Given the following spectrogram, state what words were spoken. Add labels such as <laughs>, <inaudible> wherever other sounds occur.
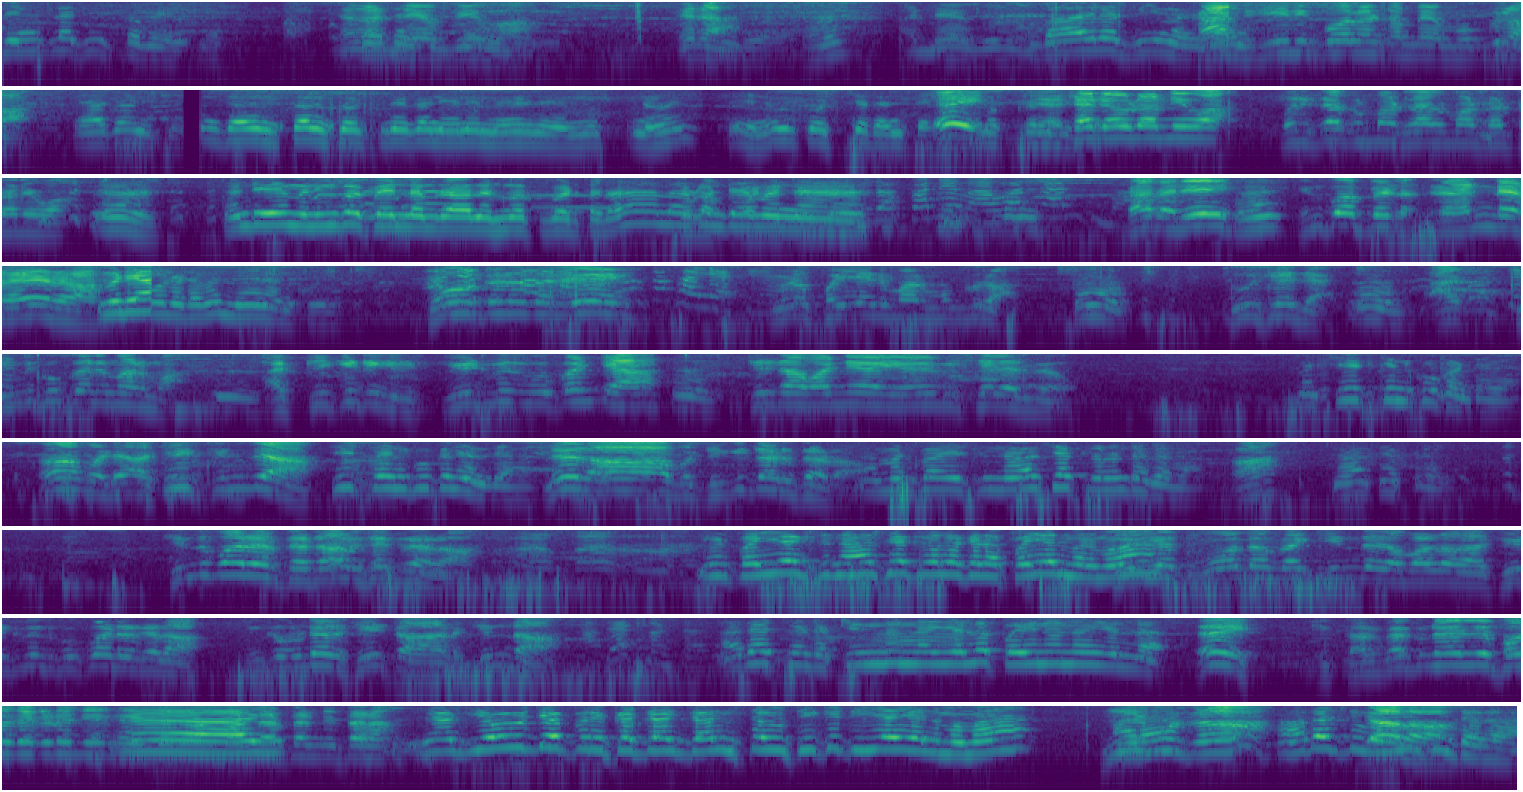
దీంట్లో తీసుకోపోయి దేవస్థానికి వచ్చినాక నేనే మేడ ముట్టినా? ఊరికి వచ్చేది అంతే. అంటే ఏమన్నా ఇంకో పెండం రావాలని మొక్క పెడతాడా? లేకుంటే ఏమన్నా కాదని ఇంకో పెళ్ళ రండి రేరా అనుకుంటా చూడుతున్నదని ఇప్పుడు పోయేది మన ముగ్గురు. చూసేదే? కింది కుక్కని మనమా? ఆ. టికెట్ స్పీడ్ మీద కుక్కంటే. తిరిగి అవన్నీ ఏమి ఇచ్చేలేదు మేము. సీట్ కింద కూకుంటావా సీట్ కింద? సీట్ పైన కూకొని వెళ్తా లేదా? టికెట్ అడుగుతాడు? నాలుగు చక్రాలు ఉంటాయి కదా. ఆ? నాలుగు చక్రాలు. కింద మారేస్తాడు నాలుగు చక్రాలు? ఇప్పుడు పై ఎక్కి నాలుగు చక్రాలే కదా పయ్యేది మనము పోతాం రా కింద వాళ్ళ సీట్ మీద కుక్కుంటారు కదా ఇంకా ఉండేది సీట్ ఆడ కింద అదే అట్లా కింద ఉన్న ఇయ్యాల పైన ఉన్న ఇయ్యాల ఏయ్ ఈ తరగకుండా వెళ్ళి పోతే ఎక్కడ నేను మాట్లాడతాను నీ తన ఎవరు చెప్పారు ఇక్కడ దానికి టికెట్ ఇయ్యాలి మామ ఈ కూడా అదట్టు ఎలా? అనుకుంటారా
